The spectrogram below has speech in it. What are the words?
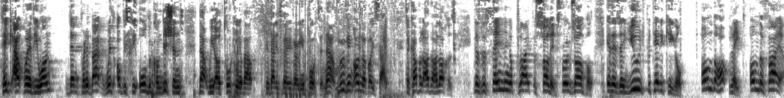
take out whatever you want, then put it back with obviously all the conditions that we are talking about, because that is very, very important. Now, moving on, Rabbi Sai, to a couple other halachas. Does the same thing apply to solids? For example, if there's a huge potato kegel on the hot plate, on the fire,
